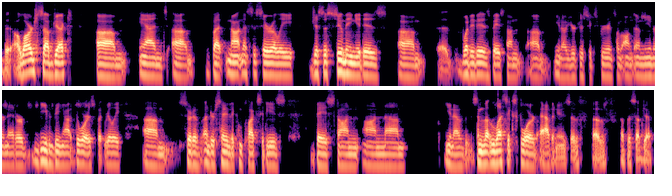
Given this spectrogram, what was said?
the, a large subject um, and um, but not necessarily just assuming it is um, uh, what it is based on um, you know your just experience on, on, on the internet or even being outdoors, but really um, sort of understanding the complexities based on on um, you know some of the less explored avenues of of of the subject.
